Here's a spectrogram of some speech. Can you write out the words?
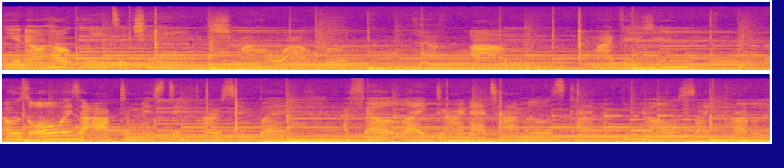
you know, helped me to change my whole outlook, Yeah. um, my vision. I was always an optimistic person, but I felt like during that time it was kind of, you know, it was like probably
